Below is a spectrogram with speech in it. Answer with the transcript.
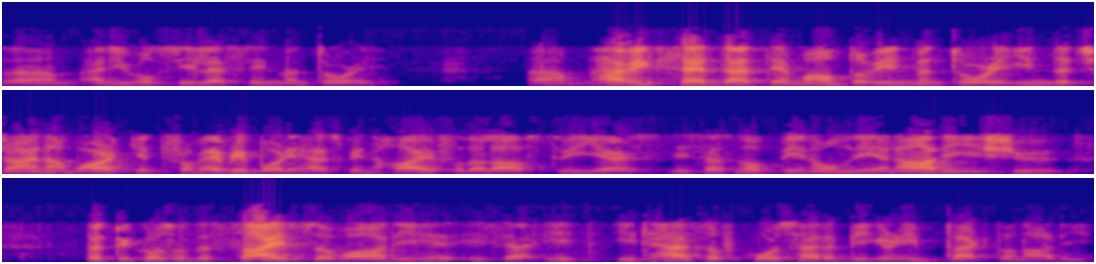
um, and you will see less inventory. Um, having said that, the amount of inventory in the China market from everybody has been high for the last three years. This has not been only an Adi issue, but because of the size of Adi, it has of course had a bigger impact on Adi.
